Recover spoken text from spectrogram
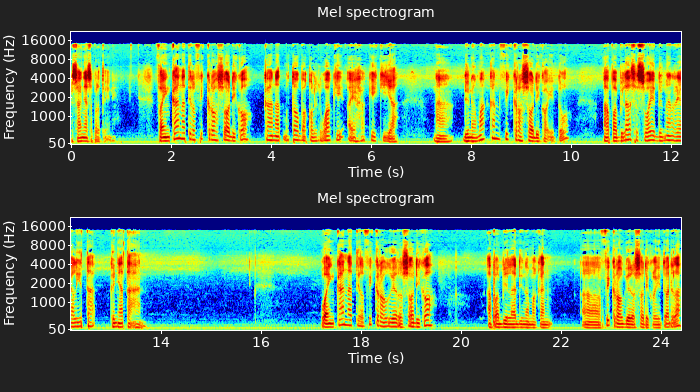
misalnya seperti ini. Fa in kanatil fikrah sodiko kanat mutabaqal waqi ay hakikiyah. Nah dinamakan fikrah sodiko itu apabila sesuai dengan realita kenyataan. Wa in kanatil fikrah ghairu sadiqah apabila dinamakan uh, fikrah ghairu sadiqah itu adalah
